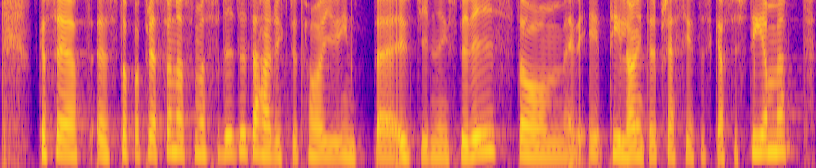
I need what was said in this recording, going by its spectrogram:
Jag ska säga att eh, altså, som har spridit det här ryktet har ju inte utgivningsbevis. De eh, tillhör inte det pressetiska systemet.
